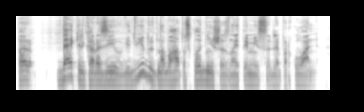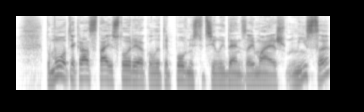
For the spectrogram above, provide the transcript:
пер... декілька разів відвідують, набагато складніше знайти місце для паркування. Тому, от якраз та історія, коли ти повністю цілий день займаєш місце,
